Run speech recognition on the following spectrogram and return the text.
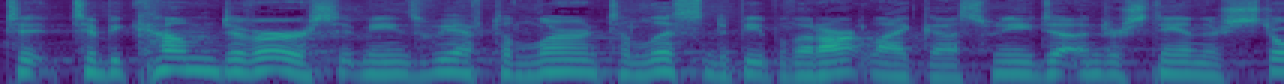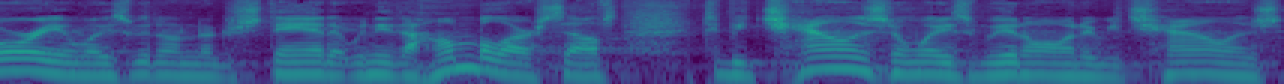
to, to become diverse, it means we have to learn to listen to people that aren't like us. We need to understand their story in ways we don't understand it. We need to humble ourselves to be challenged in ways we don't want to be challenged.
